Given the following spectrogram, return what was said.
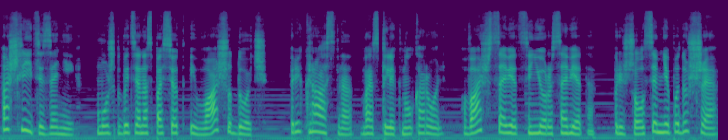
Пошлите за ней, может быть, она спасет и вашу дочь». «Прекрасно!» – воскликнул король. «Ваш совет, сеньоры совета, пришелся мне по душе».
